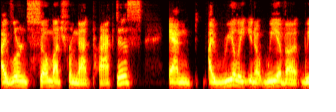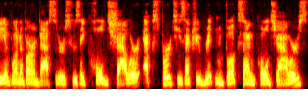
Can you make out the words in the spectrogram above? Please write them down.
I've learned so much from that practice and I really, you know, we have a we have one of our ambassadors who's a cold shower expert. He's actually written books on cold showers.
